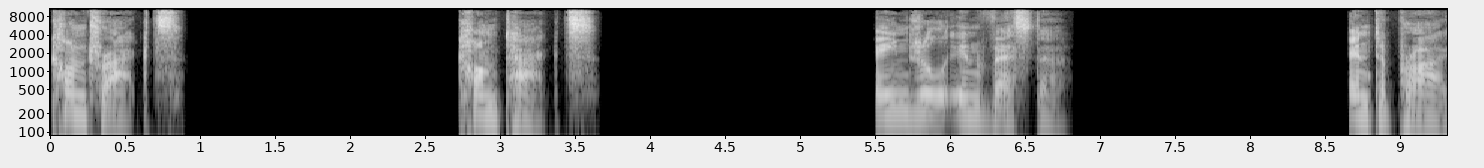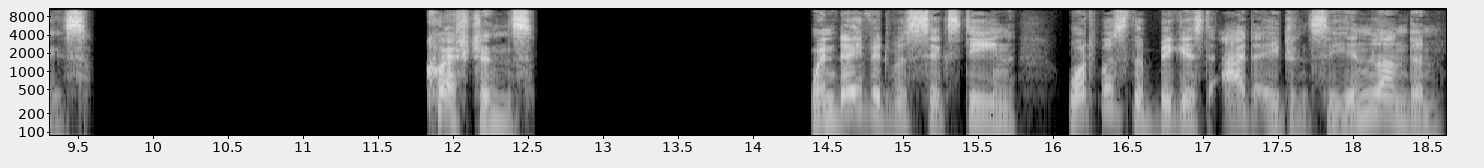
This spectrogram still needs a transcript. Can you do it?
Contracts. Contacts. Angel Investor. Enterprise. Questions. When David was 16, what was the biggest ad agency in London?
